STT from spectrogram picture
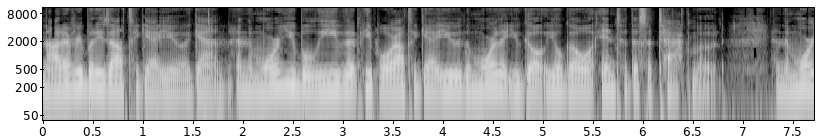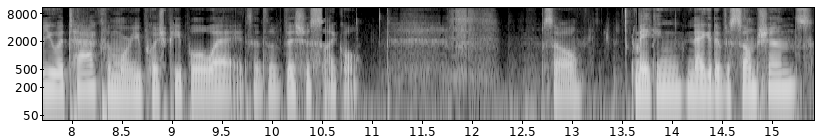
Not everybody's out to get you again. And the more you believe that people are out to get you, the more that you go you'll go into this attack mode. And the more you attack, the more you push people away. It's, it's a vicious cycle. So, making negative assumptions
